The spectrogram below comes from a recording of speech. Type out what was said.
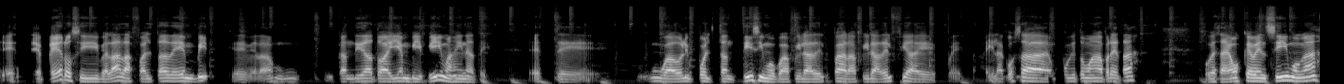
Este, pero sí, ¿verdad? La falta de Embiid, que ¿verdad? es un, un candidato ahí MVP, imagínate. Este, un jugador importantísimo para Filadelfia, para Filadelfia eh, pues ahí la cosa es un poquito más apretada. Porque sabemos que vencimos, ¿ah?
